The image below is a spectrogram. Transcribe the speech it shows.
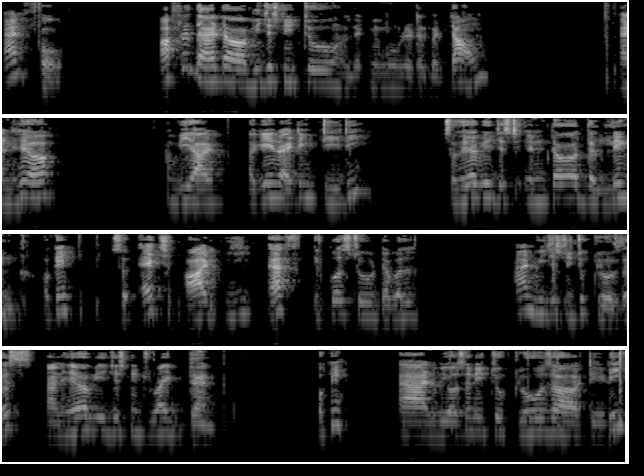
and 4 after that uh, we just need to let me move a little bit down. And here we are again writing td so here we just enter the link okay? So href equals to double and we just need to close this. And here we just need to write done okay? And we also need to close our td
